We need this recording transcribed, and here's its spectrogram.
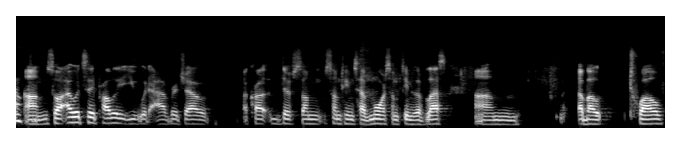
Okay. Um, so I would say probably you would average out across. There's some some teams have more, some teams have less. Um, about 12,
